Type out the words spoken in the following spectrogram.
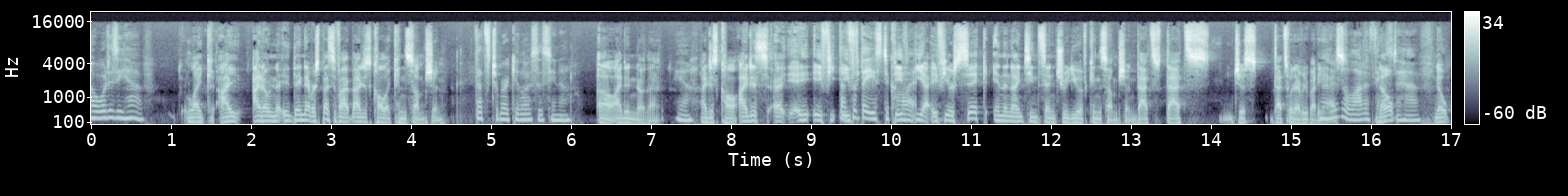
Oh, what does he have? Like I, I don't know. They never specify, but I just call it consumption. That's tuberculosis, you know. Oh, I didn't know that. Yeah. I just call. I just uh, if That's if, what they used to call if- it. Yeah, if you're sick in the 19th century, you have consumption. That's that's just that's what everybody Yeah, has. there's a lot of things Nope. to have. Nope.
